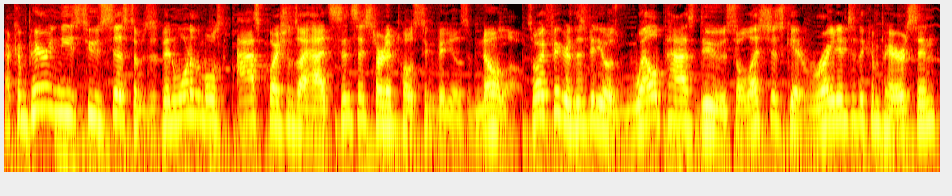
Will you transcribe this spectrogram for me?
Now comparing these two systems has been one of the most asked questions I had since I started posting videos of Nolo. So I figured this video is well past due, so let's just get right into the comparison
